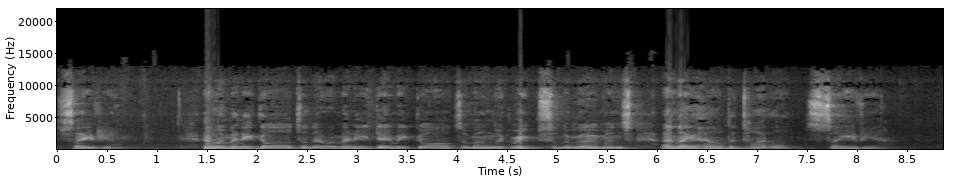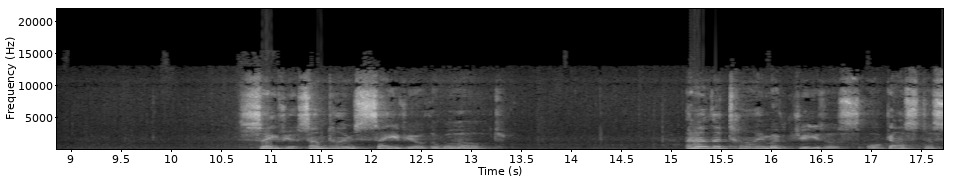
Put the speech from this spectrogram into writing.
Saviour. There were many gods and there were many demigods among the Greeks and the Romans, and they held the title Saviour. Saviour, sometimes Saviour of the world. And at the time of Jesus, Augustus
